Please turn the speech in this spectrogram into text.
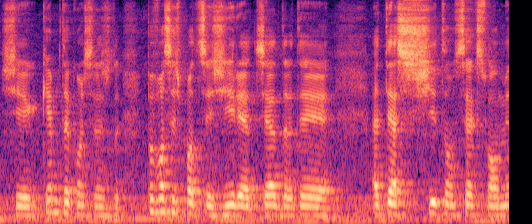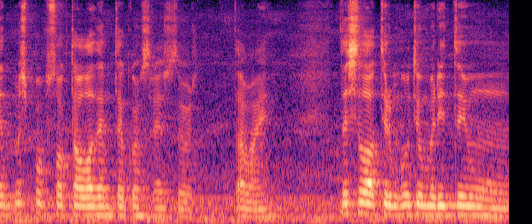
Chega, que é muita constrangedor. Para vocês pode ser giro, etc, até, até se excitam sexualmente, mas para o pessoal que está ao lado é muito constrangedor, está bem. Deixa lá o teu, o teu marido tem um,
